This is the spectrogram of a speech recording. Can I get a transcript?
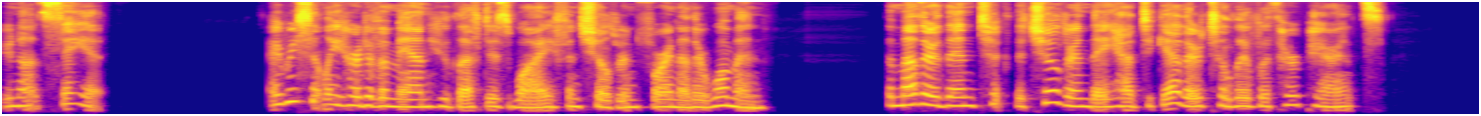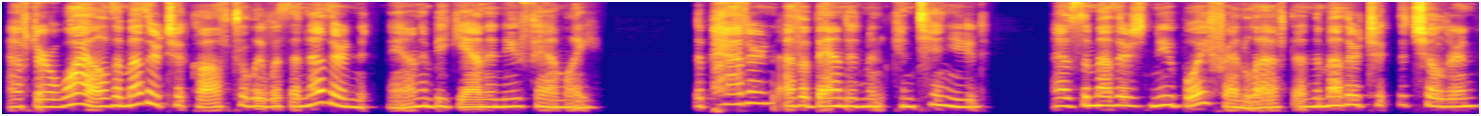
do not say it. I recently heard of a man who left his wife and children for another woman. The mother then took the children they had together to live with her parents. After a while, the mother took off to live with another man and began a new family. The pattern of abandonment continued as the mother's new boyfriend left, and the mother took the children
